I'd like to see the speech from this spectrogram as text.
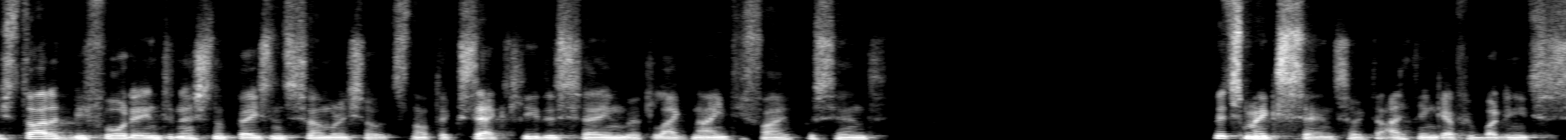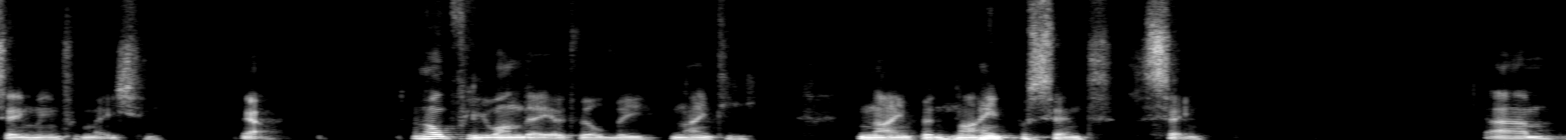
We started before the International Patient Summary, so it's not exactly the same, but like 95%, which makes sense. I think everybody needs the same information. Yeah. And hopefully one day it will be 99.9% the same. Um,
